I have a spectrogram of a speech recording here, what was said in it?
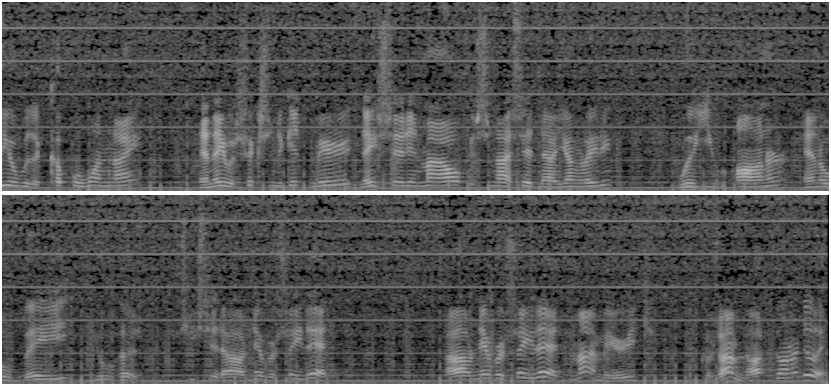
deal with a couple one night, and they was fixing to get married, and they sat in my office, and I said, Now, young lady, will you honor and obey your husband? She said, I'll never say that. I'll never say that in my marriage because I'm not going to do it.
